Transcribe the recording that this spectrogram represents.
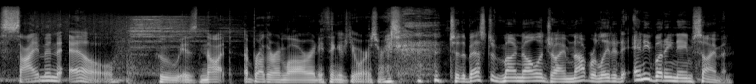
Simon L., who is not a brother in law or anything of yours, right? to the best of my knowledge, I am not related to anybody named Simon.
